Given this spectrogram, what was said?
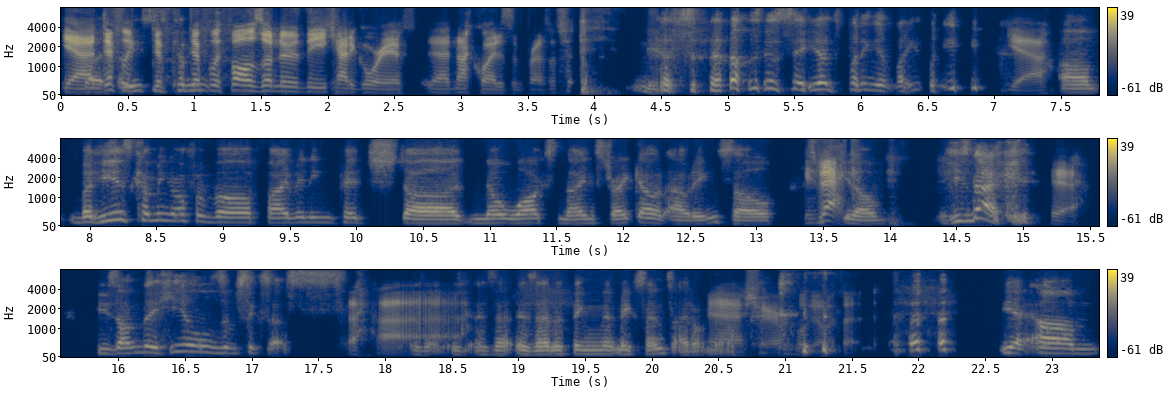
Yeah, definitely def- coming- definitely falls under the category of uh, not quite as impressive. yes. I was to say that's putting it lightly. yeah, Um, but he is coming off of a five inning pitched, uh, no walks, nine strikeout outing. So, he's back. you know, he's back. Yeah. He's on the heels of success. Is that, is, is that, is that a thing that makes sense? I don't know. yeah, sure, we'll go with it. Yeah. Um,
